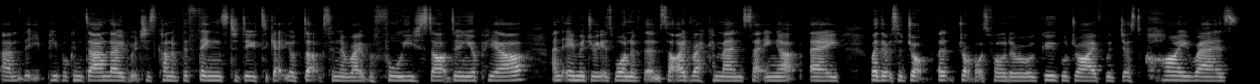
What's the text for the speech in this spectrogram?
um, that people can download which is kind of the things to do to get your ducks in a row before you start doing your pr and imagery is one of them so i'd recommend setting up a whether it's a drop a dropbox folder or a google drive with just high res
